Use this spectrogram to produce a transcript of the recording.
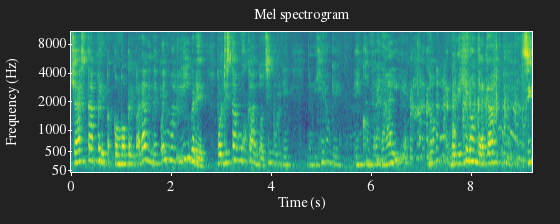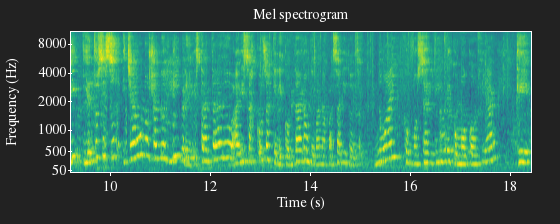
ya está como preparado y después no es libre, porque está buscando, sí, porque me dijeron que encontrar a alguien, ¿no? Me dijeron que acá, ¿sí? Y entonces ya uno ya no es libre, está atado a esas cosas que le contaron que van a pasar y todo eso. No hay como ser libre, como confiar que,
